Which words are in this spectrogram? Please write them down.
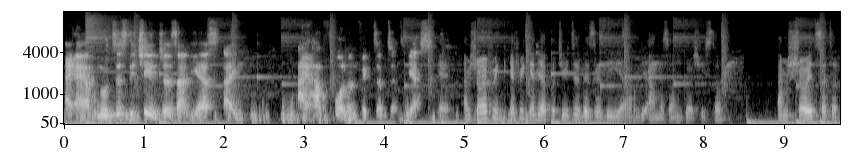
I, I have noticed the changes, and yes, I I have fallen victim to it. Yes. Yeah, I'm sure if we if we get the opportunity to visit the um, the Amazon grocery store, I'm sure it's set up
